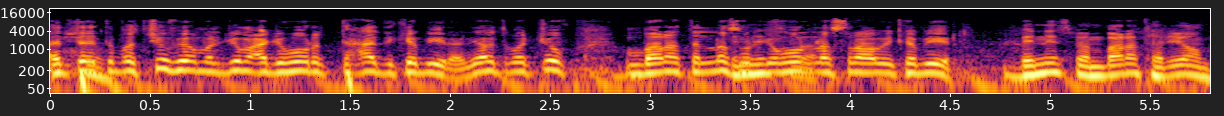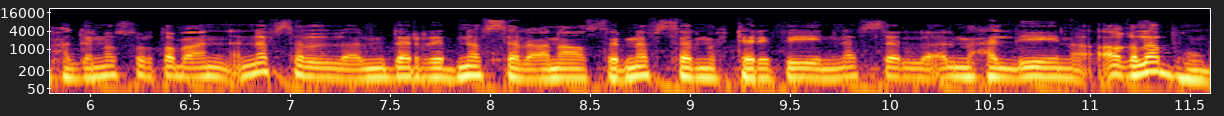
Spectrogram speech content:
انت تبغى تشوف يوم الجمعة جمهور اتحادي كبير اليوم تبغى تشوف مباراة النصر جمهور نصراوي كبير. بالنسبة لمباراة اليوم حق النصر طبعا نفس المدرب نفس العناصر نفس المحترفين نفس المحليين أغلبهم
